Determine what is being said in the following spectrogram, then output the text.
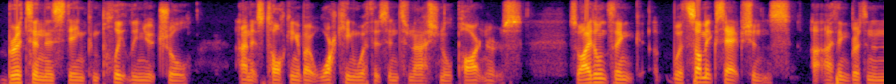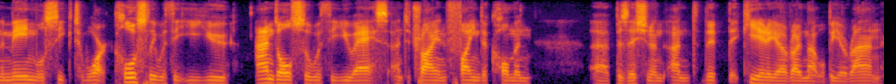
Britain is staying completely neutral, and it's talking about working with its international partners. So I don't think, with some exceptions, I think Britain in the main will seek to work closely with the EU and also with the US and to try and find a common uh, position. And, and the, the key area around that will be Iran.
